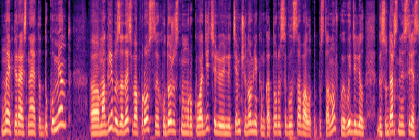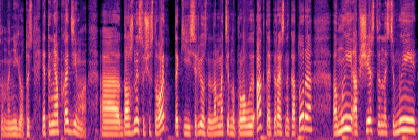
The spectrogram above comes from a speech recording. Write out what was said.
мы, опираясь на этот документ, э, могли бы задать вопросы художественному руководителю или тем чиновникам, который согласовал эту постановку и выделил государственные средства на нее. То есть это необходимо. Э, должны существовать такие серьезные нормативно-правовые акты, опираясь на которые мы, общественность, мы,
